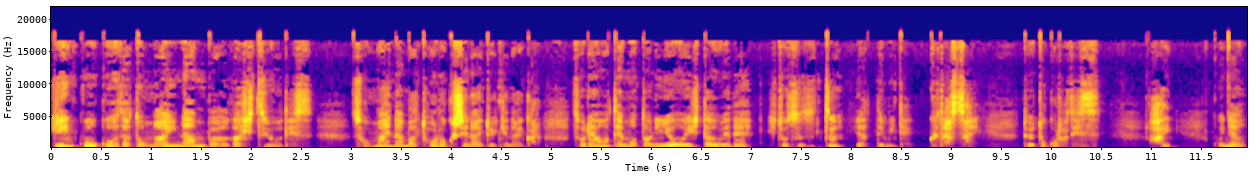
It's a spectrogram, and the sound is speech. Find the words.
銀行口座とマイナンバーが必要です。そう、マイナンバー登録しないといけないから。それを手元に用意した上で、一つずつやってみてください。というところです。はい。これね、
